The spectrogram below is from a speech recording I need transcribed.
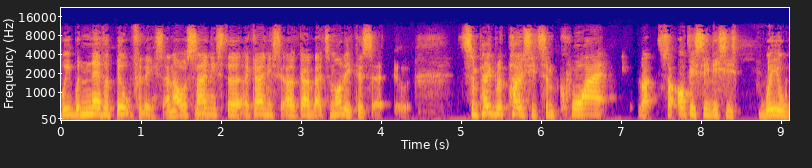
we were never built for this. And I was saying this to again, it's, uh, going back to Molly because some people have posted some quite like. So obviously, this is we all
